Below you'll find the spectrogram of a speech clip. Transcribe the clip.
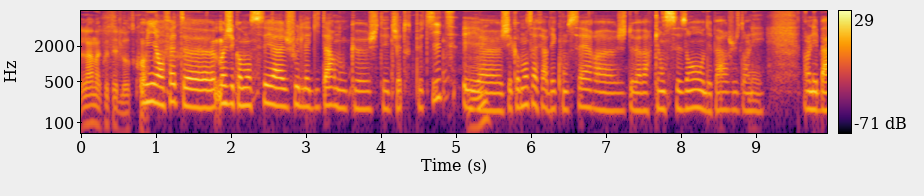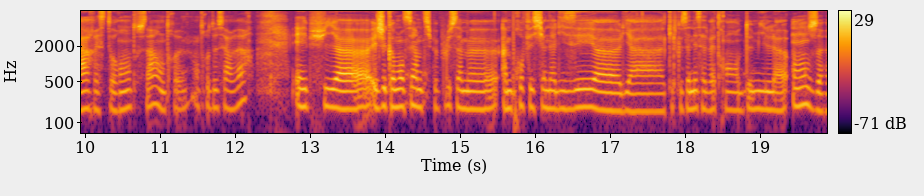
l'un à côté de l'autre. Oui, en fait, euh, moi j'ai commencé à jouer de la guitare, donc euh, j'étais déjà toute petite. Et mhm. euh, j'ai commencé à faire des concerts, je devais avoir 15-16 ans au départ, juste dans les, dans les bars, restaurants, tout ça, entre, entre deux serveurs. Et puis et j'ai commencé un petit peu plus à me, à me professionnaliser il y a quelques années, ça devait être en 2011,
